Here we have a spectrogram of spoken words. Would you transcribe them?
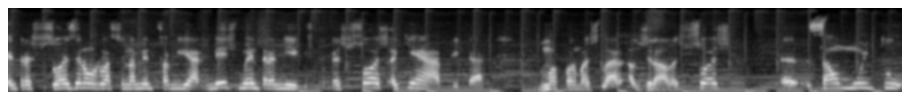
entre as pessoas era um relacionamento familiar, mesmo entre amigos, porque as pessoas aqui em África, de uma forma geral, as pessoas uh, são muito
